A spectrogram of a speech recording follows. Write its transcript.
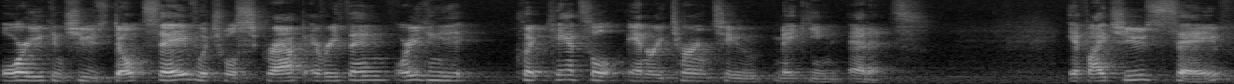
Or you can choose don't save, which will scrap everything. Or you can get, click cancel and return to making edits. If I choose save,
